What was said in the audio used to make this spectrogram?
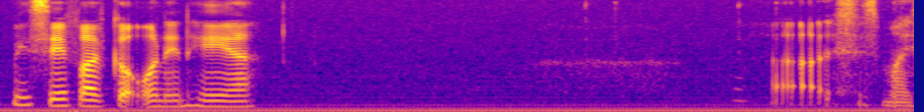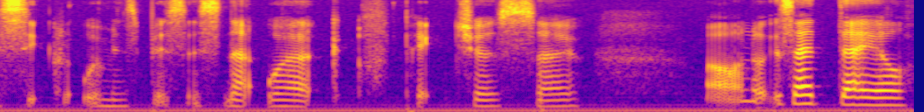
Let me see if I've got one in here. Uh, this is my secret women's business network pictures. So, oh look, it's Ed Dale.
